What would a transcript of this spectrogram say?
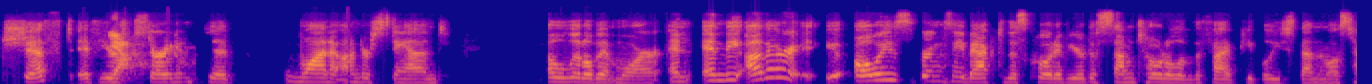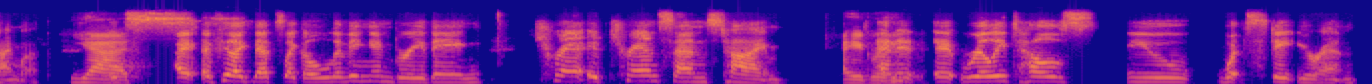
shift if you're yeah. starting to want to understand a little bit more. And and the other it always brings me back to this quote of you're the sum total of the five people you spend the most time with. Yes. I, I, feel like that's like a living and breathing tra- it transcends time. I agree. And it it really tells you what state you're in.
